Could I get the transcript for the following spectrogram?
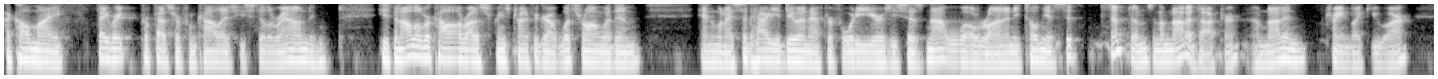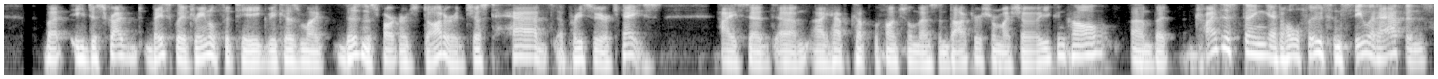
I called my favorite professor from college. He's still around, and he's been all over Colorado Springs trying to figure out what's wrong with him. And when I said, How are you doing after 40 years? He says, Not well run. And he told me his symptoms. And I'm not a doctor, I'm not in, trained like you are. But he described basically adrenal fatigue because my business partner's daughter had just had a pretty severe case. I said, um, I have a couple of functional medicine doctors from my show you can call, um, but try this thing at Whole Foods and see what happens.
